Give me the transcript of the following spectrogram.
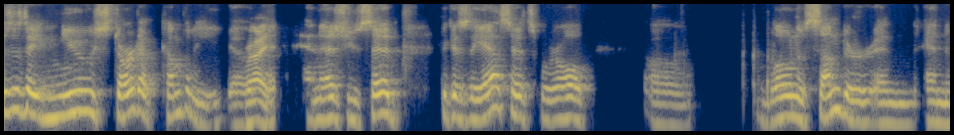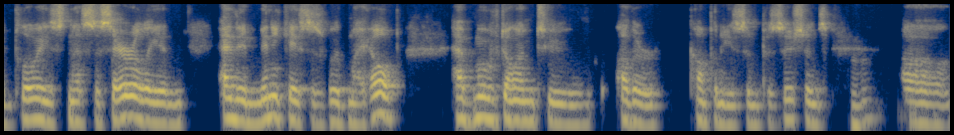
this is a new startup company, uh, right? And, and, as you said, because the assets were all uh, blown asunder, and and employees necessarily, and and in many cases with my help, have moved on to other companies and positions. Mm-hmm. Uh,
